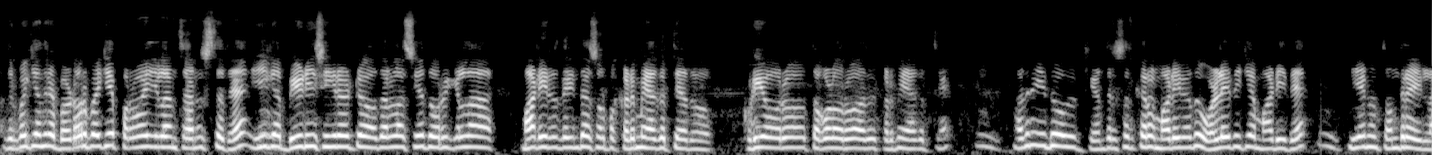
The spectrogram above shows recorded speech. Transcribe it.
ಅದ್ರ ಬಗ್ಗೆ ಅಂದರೆ ಬಡವ್ರ ಬಗ್ಗೆ ಪರವಾಗಿಲ್ಲ ಅಂತ ಅನಿಸ್ತದೆ. ಈಗ ಬೀಡಿ ಸಿಗರೇಟ್ ಅದೆಲ್ಲ ಸೇದೋರಿಗೆಲ್ಲ ಮಾಡಿರೋದ್ರಿಂದ ಸ್ವಲ್ಪ ಕಡಿಮೆ ಆಗುತ್ತೆ ಅದು. ಕುಡಿಯೋರು ತಗೊಳ್ಳೋರು ಅದು ಕಡಿಮೆ ಆಗುತ್ತೆ. ಆದರೆ ಇದು ಕೇಂದ್ರ ಸರ್ಕಾರ ಮಾಡಿರೋದು ಒಳ್ಳೇದಕ್ಕೆ ಮಾಡಿದೆ. ಏನು ತೊಂದರೆ ಇಲ್ಲ.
